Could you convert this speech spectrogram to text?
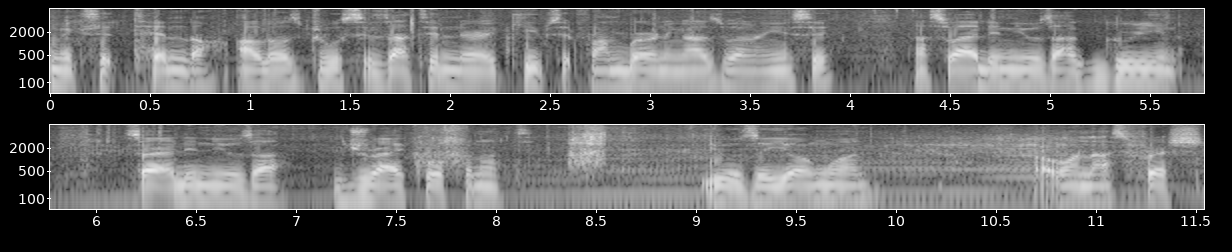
makes it tender. All those juices that in there, it keeps it from burning as well. And you see, that's why I didn't use a green. Sorry, I didn't use a dry coconut. Use a young one, or one that's fresh.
